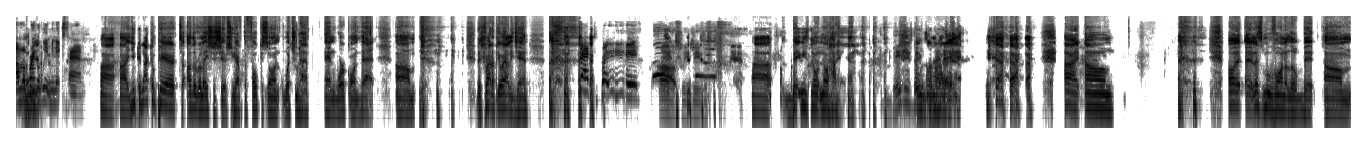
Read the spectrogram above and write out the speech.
I'm gonna bring her with me next time. uh, uh, you cannot compare to other relationships. You have to focus on what you have and work on that. Um, this right up your alley, Jen. Saturated. Oh, sweet Jesus. Uh, babies don't know how. Babies don't know how to act. All right. Um. oh, uh, let's move on a little bit. Um,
